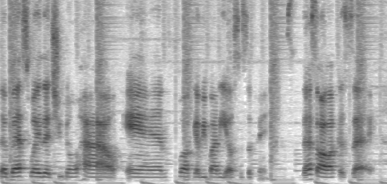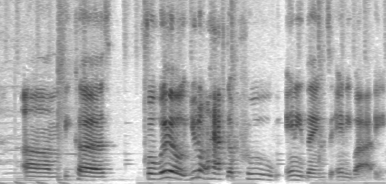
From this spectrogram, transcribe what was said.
the best way that you know how and fuck everybody else's opinions. That's all I could say. Um, because for real, you don't have to prove anything to anybody.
